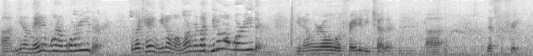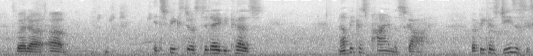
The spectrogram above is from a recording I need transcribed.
Um, you know, they didn't want a war either. They're like, hey, we don't want war. We're like, we don't want war either. You know, we're all afraid of each other. Uh, that's for free, but uh, um, it speaks to us today because not because pie in the sky, but because Jesus is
